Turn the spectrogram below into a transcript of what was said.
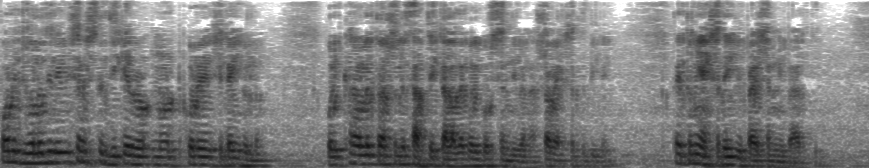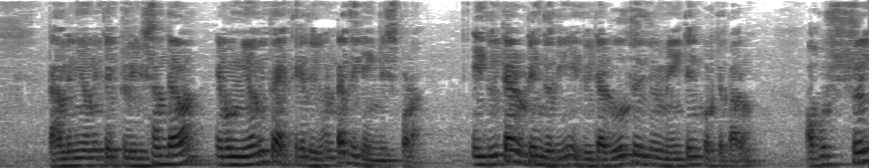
পরে জুওলজি রিভিশন আসতে জিকে নোট করে সেটাই হলো। পরীক্ষা হলে তো আসলে সাবজেক্ট আলাদা করে কোশ্চেন দিবে না, সব একসাথে দিবে। তাই তুমি একসাথেই প্রিপারেশন নিবে আর কি। তাহলে নিয়মিত একটু রিভিশন দেওয়া এবং নিয়মিত এক থেকে দুই ঘণ্টা জিকে ইংলিশ পড়া। এই দুইটা রুটিন যদি, এই দুইটা রুল যদি তুমি মেনটেন করতে পারো, অবশ্যই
